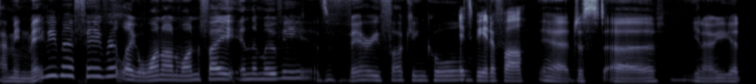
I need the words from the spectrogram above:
I mean, maybe my favorite like one-on-one fight in the movie. It's very fucking cool. it's beautiful. Yeah, just uh, you know, you get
